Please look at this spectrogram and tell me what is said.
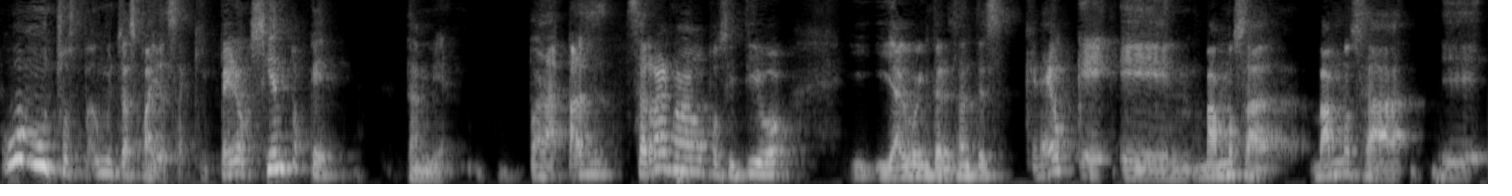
Hubo muchos, muchas fallas aquí, pero siento que también, para, cerrar con algo positivo y, algo interesante, es creo que eh, vamos a, vamos a eh,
